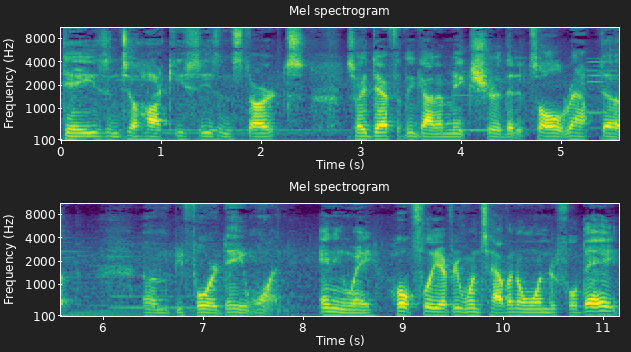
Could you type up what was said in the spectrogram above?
days until hockey season starts, so I definitely got to make sure that it's all wrapped up um, before day one. Anyway, hopefully everyone's having a wonderful day.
